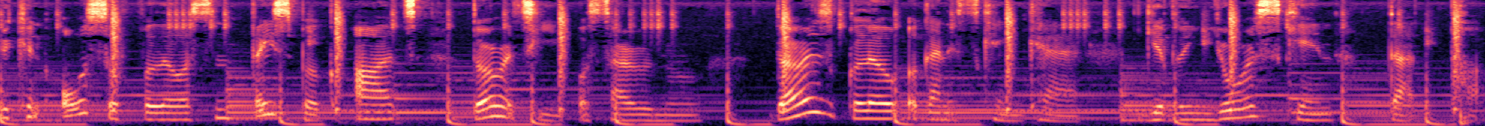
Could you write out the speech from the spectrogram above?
You can also follow us on Facebook at Dorothy Osaruno. Doris Glow Organic Skincare, giving your skin that pop.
